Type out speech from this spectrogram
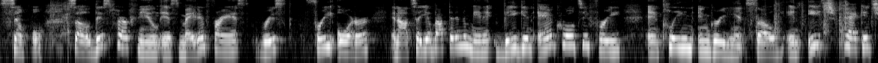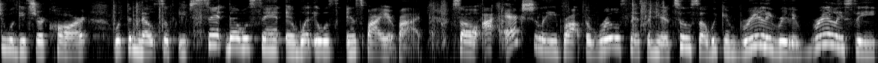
simple. So this perfume is made in France, risk free order and I'll tell you about that in a minute vegan and cruelty free and clean ingredients. So in each package you will get your card with the notes of each scent that was sent and what it was inspired by. So I actually brought the real scents in here too so we can really really really see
